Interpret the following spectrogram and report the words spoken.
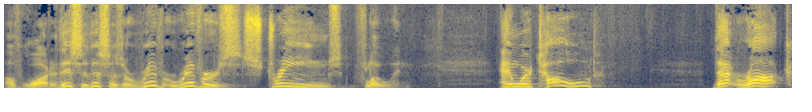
of water. This is, this is a river, rivers, streams flowing. And we're told that rock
